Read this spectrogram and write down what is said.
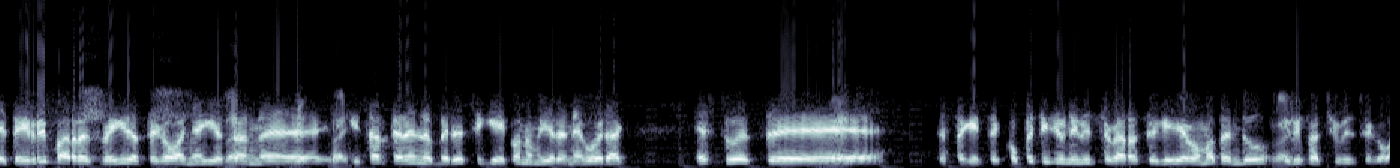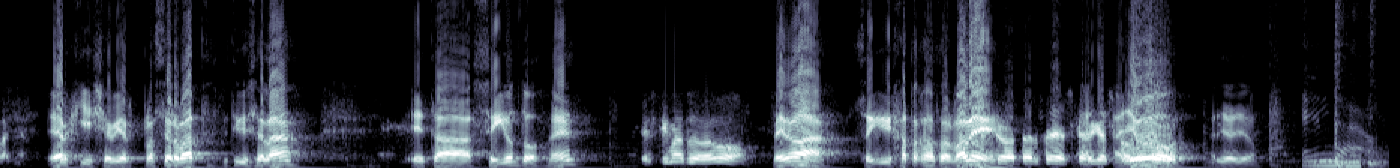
eta irriparrez begiratzeko baina egia esan Bai, e, bai. gizartearen bereziki ekonomiaren egoerak ez du ez e, ez dakit, kompetilun ibiltzeko arrazoi gehiago ematen du, Bai. irrifatxu ibiltzeko baina. Erki, Xabier, placer bat, beti bezala, eta segi ondo, eh? Estimatu dago? Venga, segi jato jato, vale? Bat arte, eskerrik asko. Aio, aio, aio.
